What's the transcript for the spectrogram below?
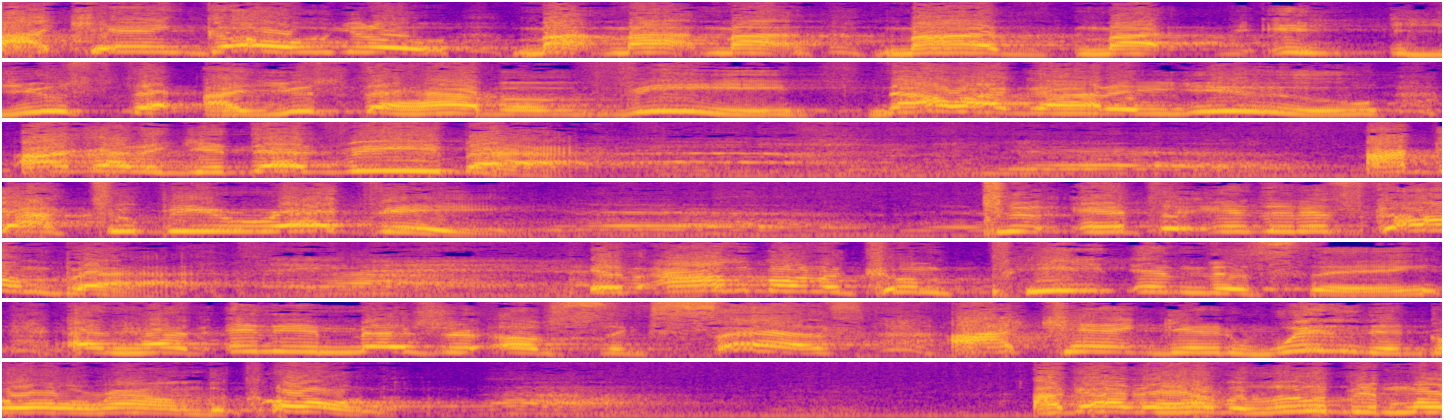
I can't go, you know, my, my, my, my, my, used to, I used to have a V. Now I got a U. I got to get that V back. I got to be ready to enter into this combat. Amen. If I'm going to compete in this thing and have any measure of success, I can't get winded going around the corner. I got to have a little bit more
